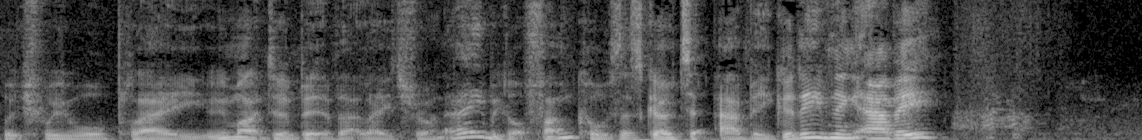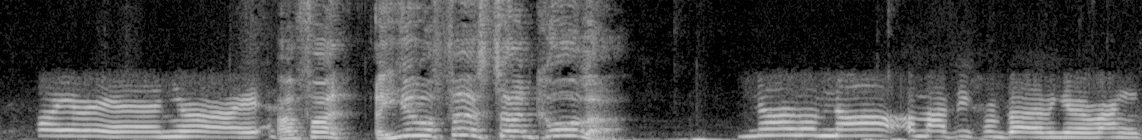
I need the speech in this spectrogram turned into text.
which we will play. We might do a bit of that later on. Hey, we got phone calls. Let's go to Abby. Good evening, Abby. Hi, Iain. You're right. I'm fine. Are you a first time caller? No, I'm not. I'm Abby from Birmingham. I rang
